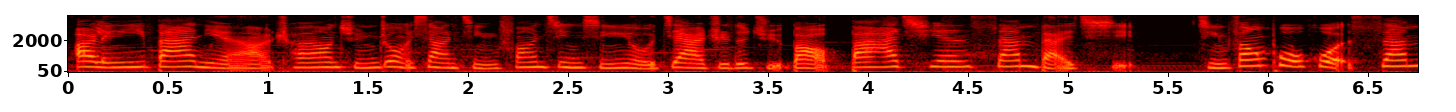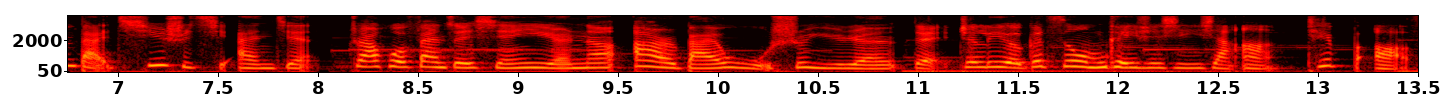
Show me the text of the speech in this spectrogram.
二零一八年啊，朝阳群众向警方进行有价值的举报八千三百起，警方破获三百七十起案件，抓获犯罪嫌疑人呢二百五十余人。对，这里有个词我们可以学习一下啊，tip off。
